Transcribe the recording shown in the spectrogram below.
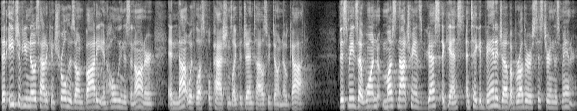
that each of you knows how to control his own body in holiness and honor, and not with lustful passions like the Gentiles who don't know God. This means that one must not transgress against and take advantage of a brother or sister in this manner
